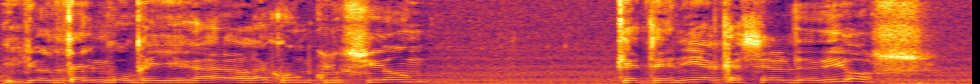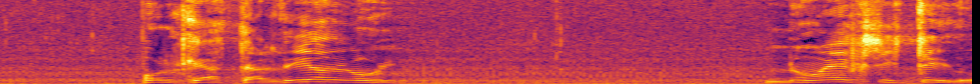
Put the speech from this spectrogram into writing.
Y yo tengo que llegar a la conclusión que tenía que ser de Dios, porque hasta el día de hoy no ha existido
